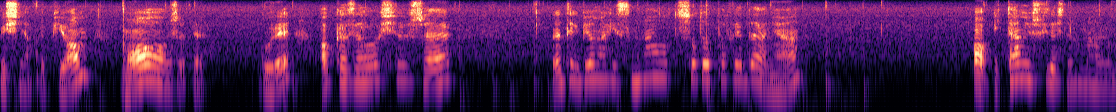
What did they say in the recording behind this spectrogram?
wiśniowy biom, może te góry. Okazało się, że na tych biomach jest mało co do opowiadania. O, i tam już widać normalną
